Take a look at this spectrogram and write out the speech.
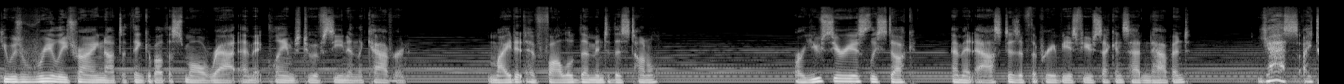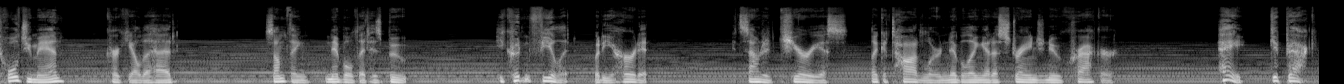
He was really trying not to think about the small rat Emmett claimed to have seen in the cavern. Might it have followed them into this tunnel? Are you seriously stuck? Emmett asked as if the previous few seconds hadn't happened. Yes, I told you, man, Kirk yelled ahead. Something nibbled at his boot. He couldn't feel it, but he heard it. It sounded curious, like a toddler nibbling at a strange new cracker. Hey, get back!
